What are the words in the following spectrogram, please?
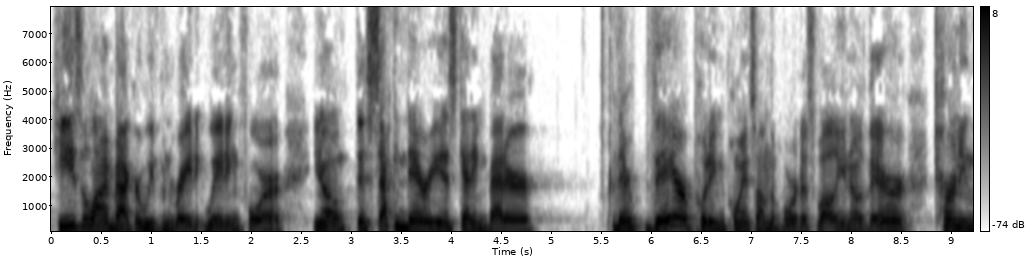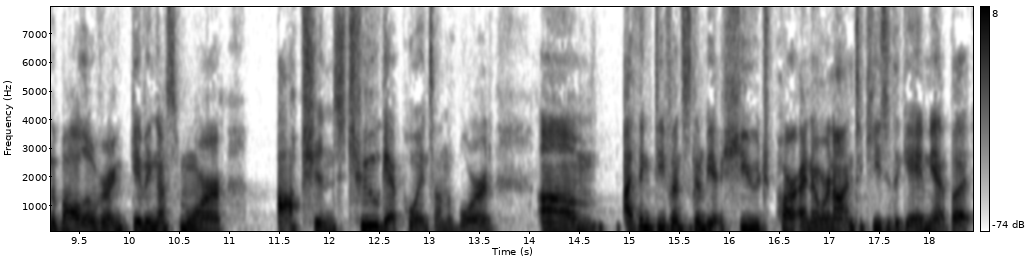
he's the linebacker we've been ra- waiting for. You know, the secondary is getting better. They're they're putting points on the board as well. You know, they're turning the ball over and giving us more options to get points on the board. Um, I think defense is going to be a huge part. I know we're not into keys of the game yet, but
